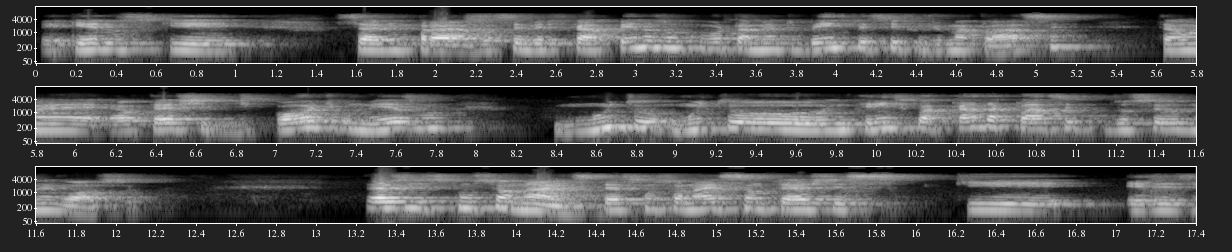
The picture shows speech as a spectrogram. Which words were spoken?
pequenos que servem para você verificar apenas um comportamento bem específico de uma classe então é, é o teste de código mesmo, muito, muito intrínseco a cada classe do seu negócio. Testes funcionais. Testes funcionais são testes que eles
